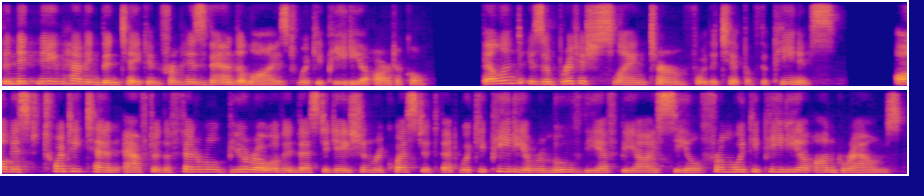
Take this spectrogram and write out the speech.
the nickname having been taken from his vandalized Wikipedia article. Bellend is a British slang term for the tip of the penis. August 2010 After the Federal Bureau of Investigation requested that Wikipedia remove the FBI seal from Wikipedia on grounds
